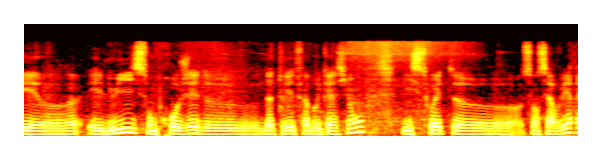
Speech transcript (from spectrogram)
Euh, et, lui, son projet d'atelier de, fabrication, il souhaite euh, s'en servir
